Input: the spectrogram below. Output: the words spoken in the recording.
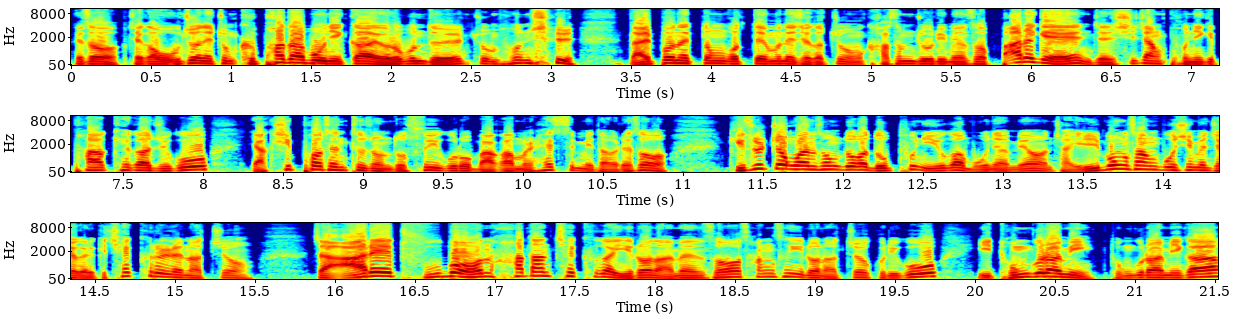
그래서 제가 오전에 좀 급하다 보니까 여러분들 좀 손실 날 뻔했던 것 때문에 제가 좀 가슴 졸이면서 빠르게 이제 시장 분위기 파악해가지고 약 10% 정도 수익으로 마감을 했습니다. 그래서 기술적 완성도가 높은 이유가 뭐냐면 자 일봉상 보시면 제가 이렇게 체크를 해놨죠. 자 아래 두 번 하단 체크가 일어나면서 상승이 일어났죠. 그리고 이 동그라미 동그라미가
